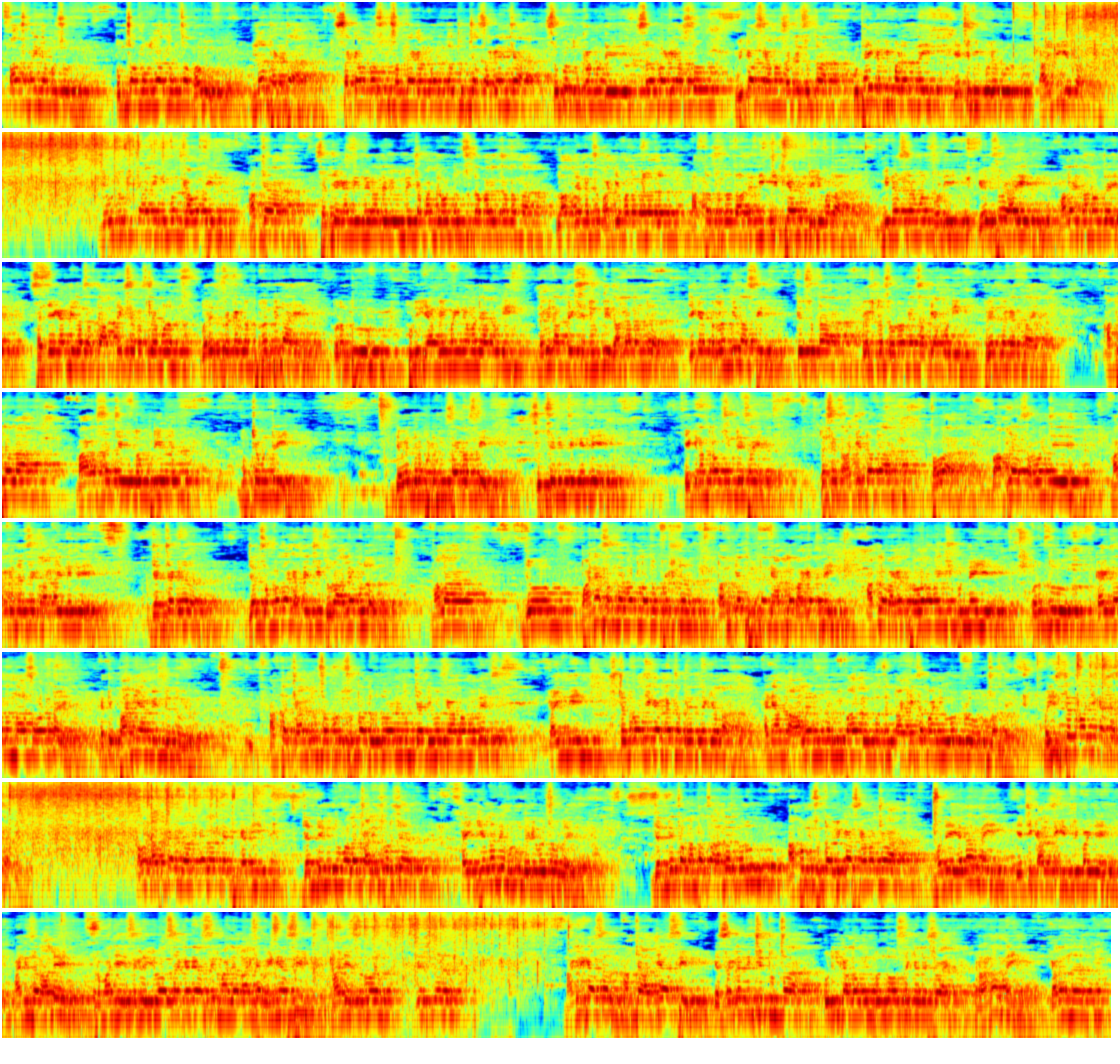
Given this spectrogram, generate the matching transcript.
पाच महिन्यापासून तुमचा मुलगा तुमचा भाऊ न थकता सकाळपासून संध्याकाळपर्यंत तुमच्या सगळ्यांच्या सुखदुःखामध्ये सहभागी असतो. विकास कामासाठी सुद्धा कुठेही कमी पडत नाही याची मी पुरेपूर काळजी घेत. असतो निवडणुकीच्या आधी निमज गावातील आमच्या संजय गांधी निराधार योजनेच्या माध्यमातून सुद्धा बऱ्याच जणांना लाभ देण्याचं भाग्य मला मिळालं. आता सुद्धा दादांनी एक चिठ्ठी आणून दिली मला. मी नसल्यामुळं थोडी गैरसोय आहे. मलाही जाणवतंय संजय गांधीला सध्या अध्यक्ष नसल्यामुळं बरेच प्रकरणं प्रलंबित आहे. परंतु पुढील या मे महिन्यामध्ये आपण नवीन अध्यक्ष नियुक्ती झाल्यानंतर जे काही प्रलंबित असतील ते सुद्धा प्रश्न सोडवण्यासाठी आपण प्रयत्न करत आहे. आपल्याला महाराष्ट्राचे लोकप्रिय मुख्यमंत्री देवेंद्र फडणवीस साहेब असतील शिवसेनेचे नेते एकनाथराव शिंदे साहेब तसेच अजितदादा पवार व आपल्या सर्वांचे मार्गदर्शक लाडके नेते ज्यांच्याकडं जलसंपदा खात्याची धुरा आल्यामुळं मला जो पाण्यासंदर्भातला जो प्रश्न तालुक्यात फिरताना आपल्या भागात नाही आपल्या भागात प्रवरा व्हायची पुण्य आहे परंतु काही जणांना असं वाटतंय का ते पाणी आम्हीच देतोय. आता चार दिवसापूर्वी सुद्धा दुर्दैवाने तुमच्या दिवस गावामध्येच काहींनी स्टंटबाजी करण्याचा प्रयत्न केला. आणि आता आल्यानंतर मी पाहत होतो तर टाकीचं पाणी ओव्हरफ्लो होऊन चाललंय. मग ही स्टंटबाजी कशासाठी? अहो राजकारण राजकारण त्या ठिकाणी जनतेने तुम्हाला चाळीस वर्ष काही केलं नाही म्हणून घरी बसवलंय. जनतेचा मताचा आदर करून आपण सुद्धा विकास कामाच्या मध्ये येणार नाही याची काळजी घेतली पाहिजे. आणि जर आले तर माझे सगळे युवा सहकारी असतील माझ्या लाडक्या बहिणी असतील माझे सर्व ज्येष्ठ नागरिक असतील आमच्या आजी असतील या सगळ्यांनी निश्चित तुमचा पुढील कालावधीत बंदोबस्त केल्याशिवाय राहणार नाही. कारण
